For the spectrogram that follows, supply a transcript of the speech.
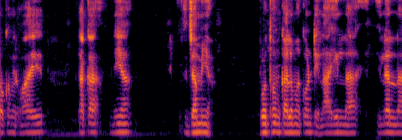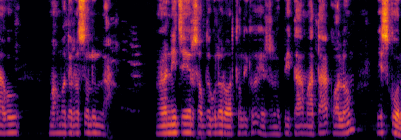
রকমের? ওয়াহেদ টাকা নিয়া জামিয়া। প্রথম কালমা কোনটি? লা ইল্লাহ ইলাল্লাহু মোহাম্মদের রসুল্লাহ নিচের শব্দগুলোর অর্থ লিখো এর পিতা মাতা কলম স্কুল।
